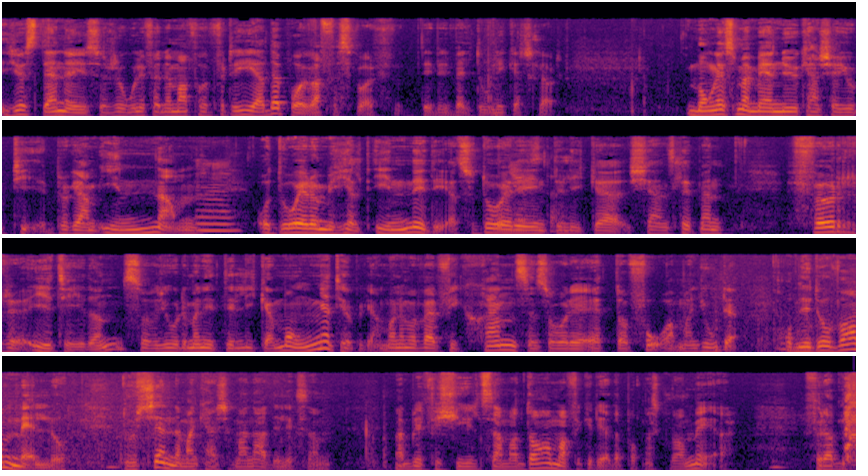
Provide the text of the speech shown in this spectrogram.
just den är ju så rolig för när man får få reda på varför det är väldigt olika såklart. Många som är med nu kanske har gjort program innan och då är de ju helt inne i det så då är det Mm. Just inte det. lika känsligt. Men förr i tiden så gjorde man inte lika många tv-program och när man väl fick chansen så var det ett av få man gjorde. Om det då var Mello då kände man kanske man hade liksom man blev förkyld samma dag man fick reda på att man skulle vara med. För att man,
